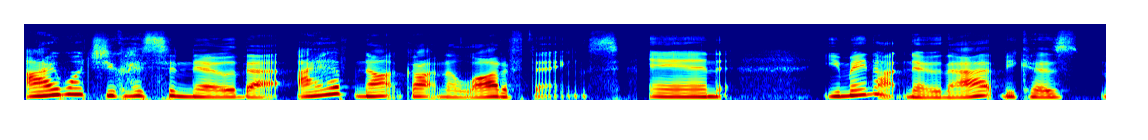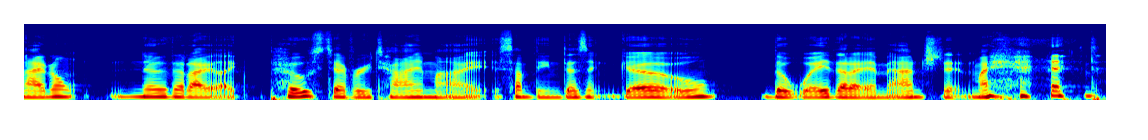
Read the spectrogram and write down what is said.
I want you guys to know that I have not gotten a lot of things. And you may not know that because I don't know that I like post every time I something doesn't go the way that I imagined it in my head.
